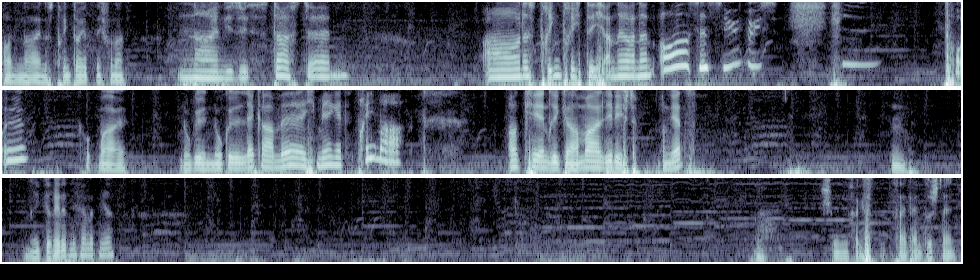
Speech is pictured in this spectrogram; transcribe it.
Oh nein, das trinkt doch jetzt nicht von der... Nein, wie süß ist das denn? Oh, das trinkt richtig an der anderen... Oh, es ist süß. Toll. Guck mal. Nuggel, Nuggel, lecker Milch, mir geht's prima. Okay, Enrique, haben wir erledigt. Und jetzt? Hm. Enrique redet nicht mehr mit mir? Schon vergessen, die Zeit einzustellen.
